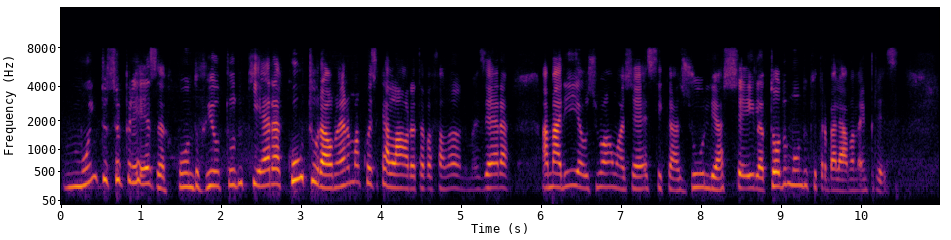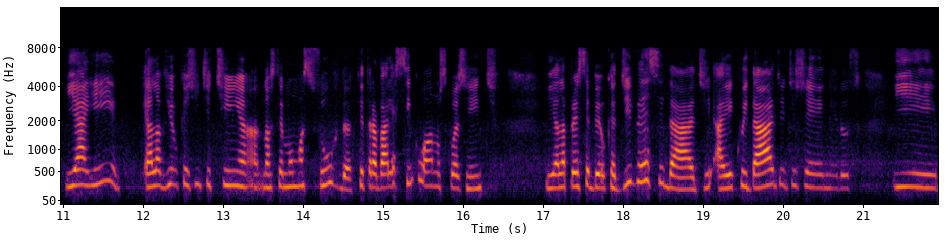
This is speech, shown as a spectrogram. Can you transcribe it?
muito surpresa quando viu tudo que era cultural, não era uma coisa que a Laura estava falando, mas era a Maria, o João, a Jéssica, a Júlia, a Sheila, todo mundo que trabalhava na empresa. E aí ela viu que a gente tinha, nós temos uma surda que trabalha cinco anos com a gente, e ela percebeu que a diversidade, a equidade de gêneros e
